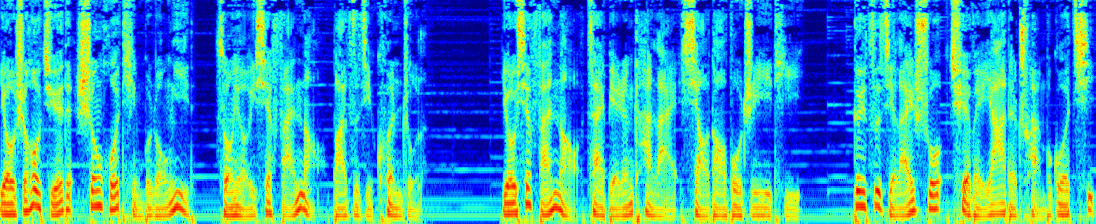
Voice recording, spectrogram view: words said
有时候觉得生活挺不容易的，总有一些烦恼把自己困住了。有些烦恼在别人看来小到不值一提，对自己来说却被压得喘不过气，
